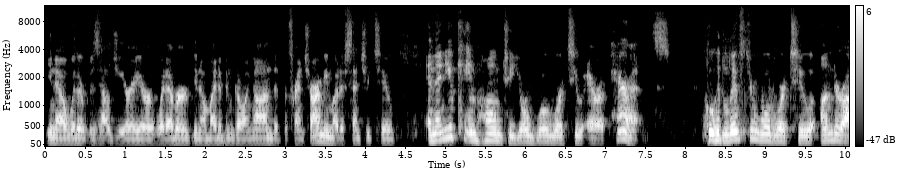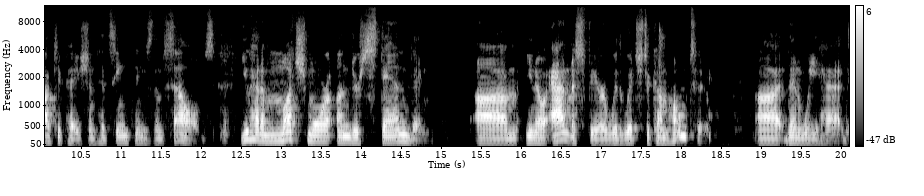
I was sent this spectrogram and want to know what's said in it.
you know, whether it was Algeria or whatever, you know, might have been going on that the French army might have sent you to. And then you came home to your World War II era parents who had lived through World War II under occupation, had seen things themselves. You had a much more understanding, um, you know, atmosphere with which to come home to uh, than we had.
